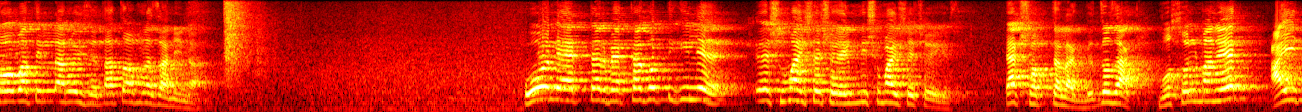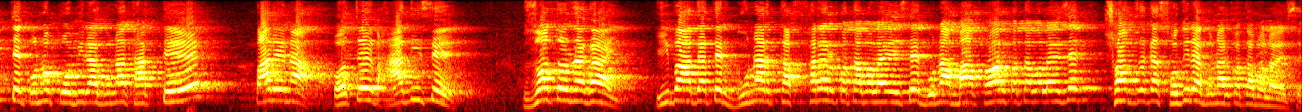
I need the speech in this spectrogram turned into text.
তওবা তিল্লা রয়েছে তা তো আমরা জানি না। ওর একটার ব্যাখ্যা করতে গেলে এ সময় শেষ হয়ে, এমনি সময় শেষ হয়ে গেছে। এক সপ্তাহ লাগবে। তো যাক, মুসলমানের আয়ত্তে কোনো কবিরা গুণা থাকতে পারে না। অতএব হাদিসে যত জায়গায় ইবাদাতের গুনার কাফারার কথা বলা হয়েছে, গুনাহ মাফ হওয়ার কথা বলা হয়েছে, সব জায়গায় সগিরা গুনার কথা বলা হয়েছে।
